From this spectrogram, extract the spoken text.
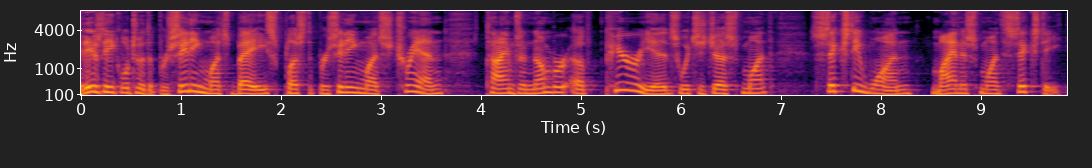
It is equal to the preceding month's base plus the preceding month's trend times the number of periods, which is just month 61 minus month 60.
